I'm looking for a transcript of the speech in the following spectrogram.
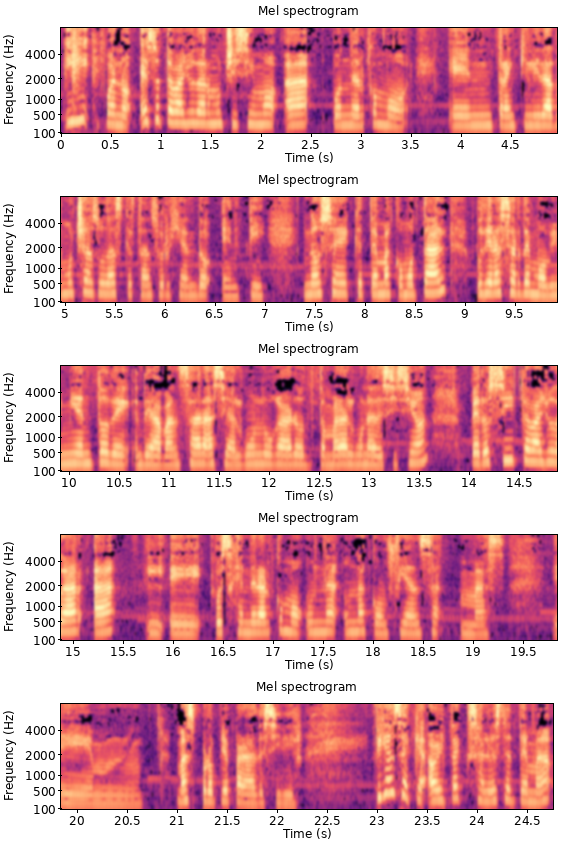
Y bueno, eso te va a ayudar muchísimo a poner como en tranquilidad muchas dudas que están surgiendo en ti. No sé qué tema como tal, pudiera ser de movimiento, de, de avanzar hacia algún lugar o de tomar alguna decisión, pero sí te va a ayudar a eh, pues generar como una, una confianza más, em, más propia para decidir. Fíjense que ahorita que salió este tema,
